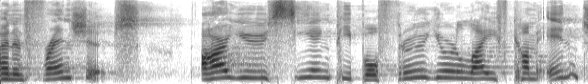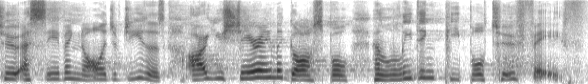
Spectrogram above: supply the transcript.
and in friendships? Are you seeing people through your life come into a saving knowledge of Jesus? Are you sharing the gospel and leading people to faith?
